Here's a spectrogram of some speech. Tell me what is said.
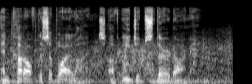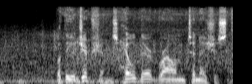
and cut off the supply lines of Egypt's Third Army. But the Egyptians held their ground tenaciously.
